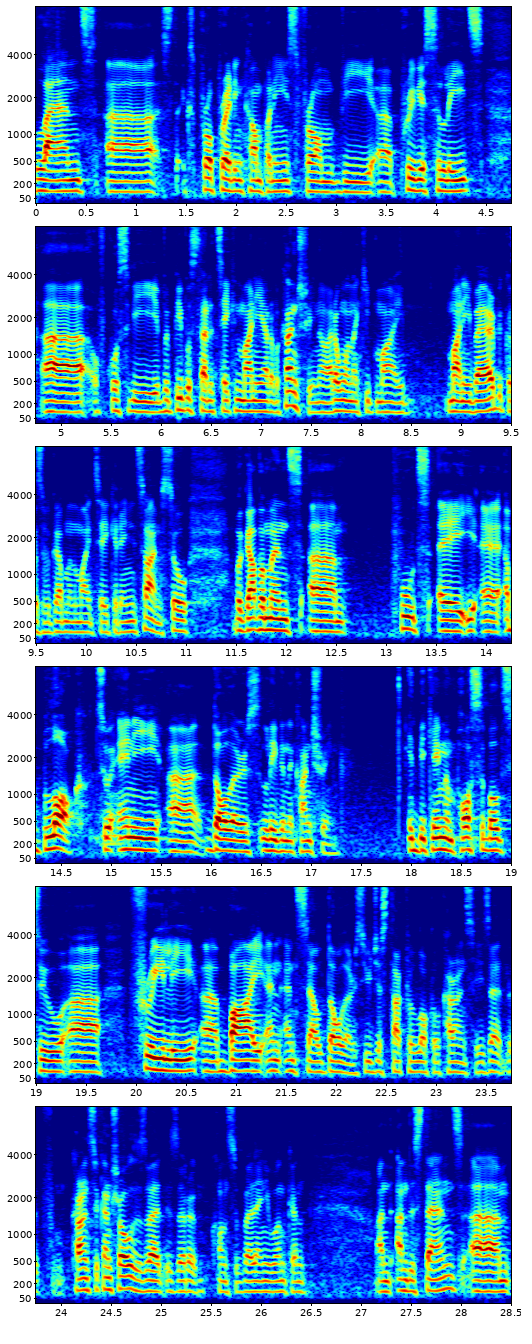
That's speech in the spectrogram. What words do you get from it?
land, uh, expropriating companies from the previous elites. of course, the, the people started taking money out of the country. No, I don't want to keep my money there because the government might take it any time. So the government um, puts a, a, block to any uh, dollars leaving the country. It became impossible to uh, freely uh, buy and, and, sell dollars. You just stuck with local currency. Is that currency controls? Is that, is that a concept that anyone can un understand? Um,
